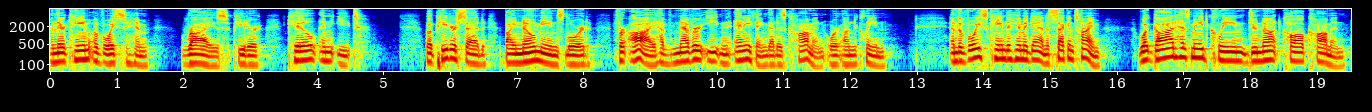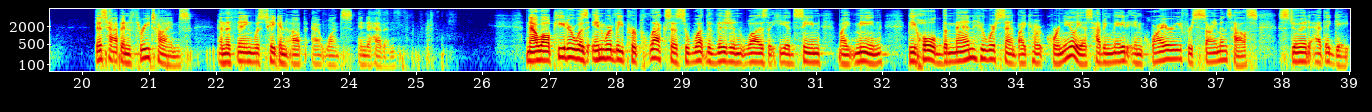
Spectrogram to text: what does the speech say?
And there came a voice to him Rise, Peter, kill and eat. But Peter said, By no means, Lord, for I have never eaten anything that is common or unclean. And the voice came to him again a second time What God has made clean, do not call common. This happened three times, and the thing was taken up at once into heaven. Now, while Peter was inwardly perplexed as to what the vision was that he had seen might mean, behold, the men who were sent by Cornelius, having made inquiry for Simon's house, stood at the gate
